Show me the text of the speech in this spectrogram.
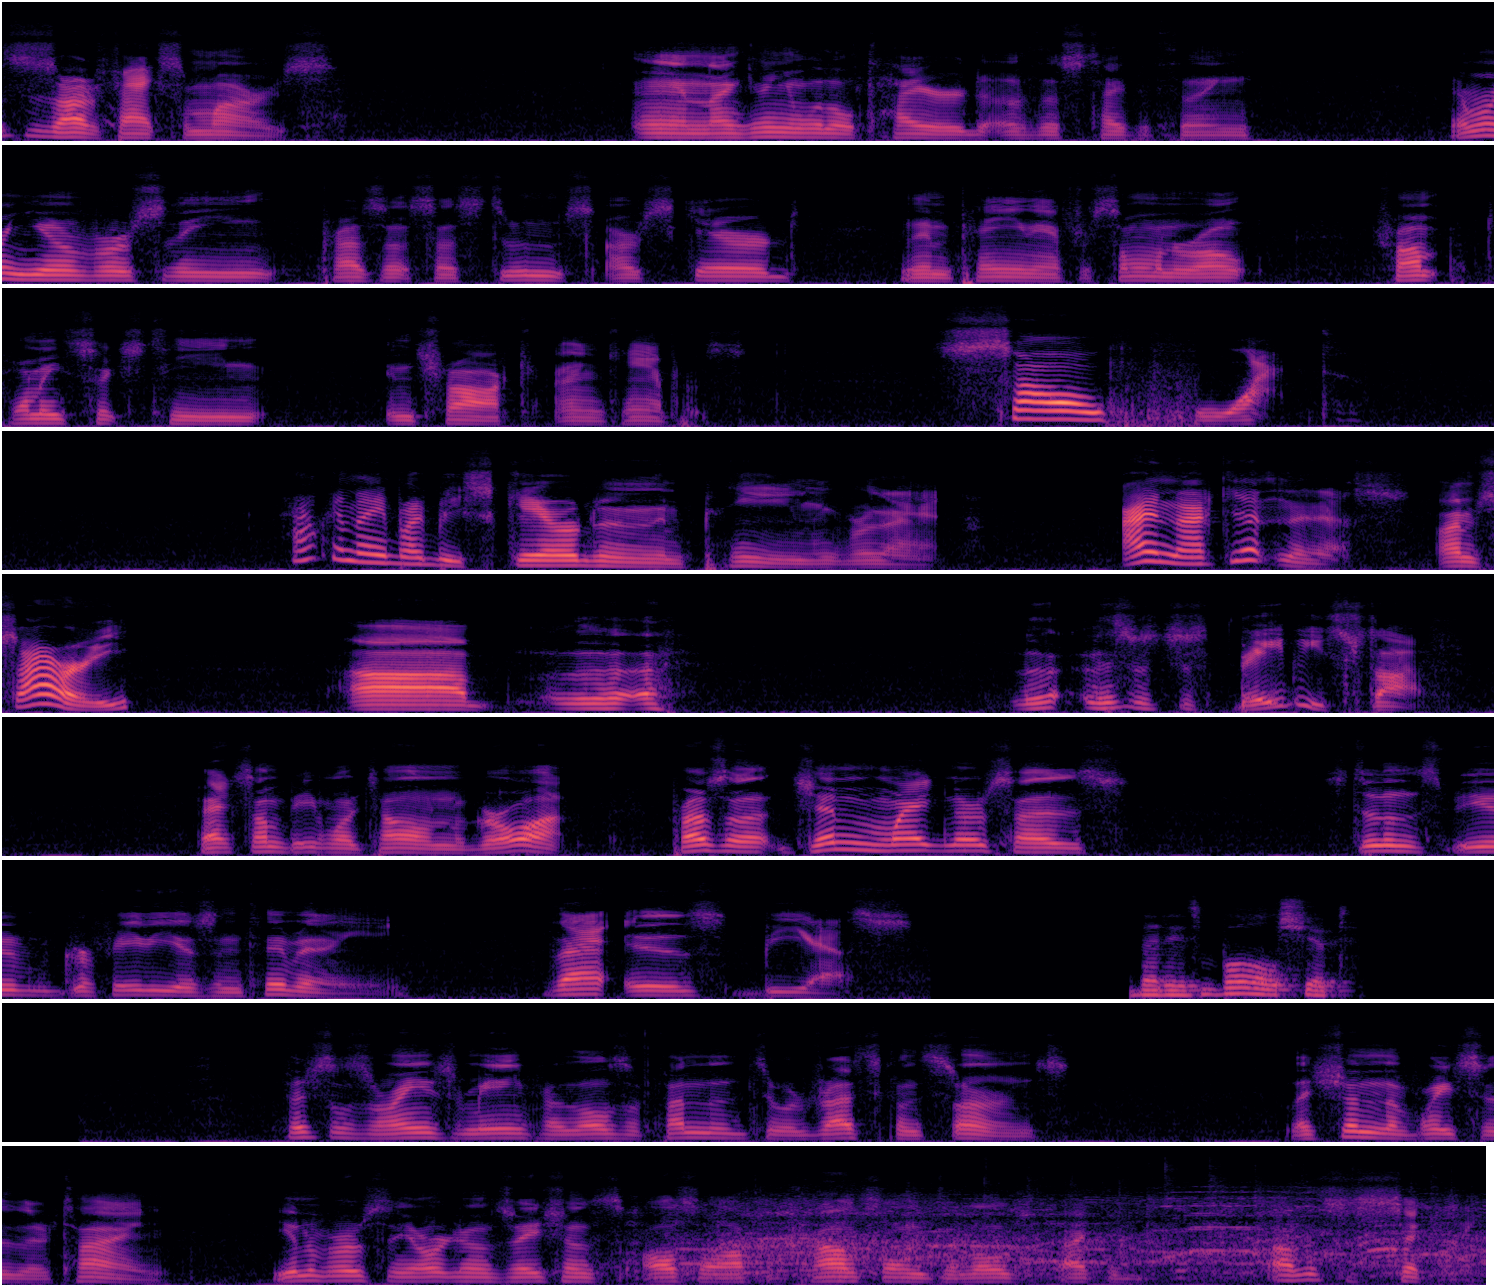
This is Artifacts from Mars. And I'm getting a little tired of this type of thing. Emory University president says students are scared and in pain after someone wrote Trump 2016 in chalk on campus. So what? How can anybody be scared and in pain over that? I'm not getting this. I'm sorry. Uh, this is just baby stuff. In fact, some people are telling them to grow up. President Jim Wagner says students viewed graffiti as intimidating. That is BS. That is bullshit. Officials arranged a meeting for those offended to address concerns. They shouldn't have wasted their time. University organizations also offer counseling to those affected. Oh, this is sickening.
